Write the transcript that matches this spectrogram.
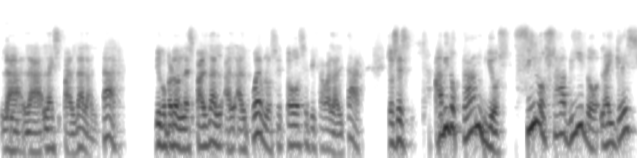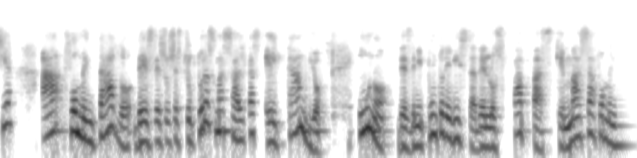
la, la, espalda al altar. Digo, perdón, la espalda al, al, pueblo, todo se fijaba al altar. Entonces, ha habido cambios, sí los ha habido. La iglesia ha fomentado desde sus estructuras más altas el cambio. Uno, desde mi punto de vista, de los papas que más ha fomentado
